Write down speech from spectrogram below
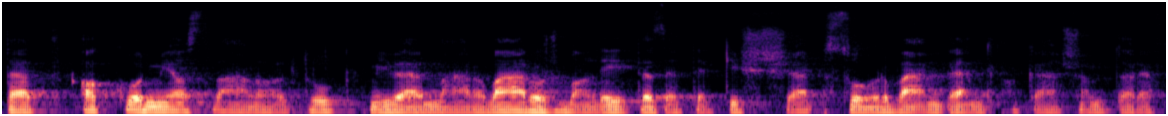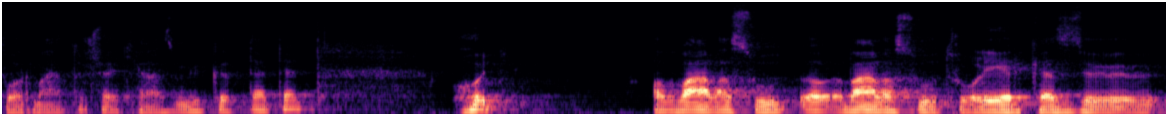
Tehát akkor mi azt vállaltuk, mivel már a városban létezett egy kisebb szorvány bentlakás, amit a református egyház működtetett, hogy a, válaszút, a válaszútról érkező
